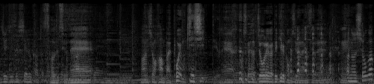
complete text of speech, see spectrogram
充実しているかとか。そうですよね。マンション販売ポエム禁止ね。もしかしたら条例ができるかもしれないですよね、えーあの小学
